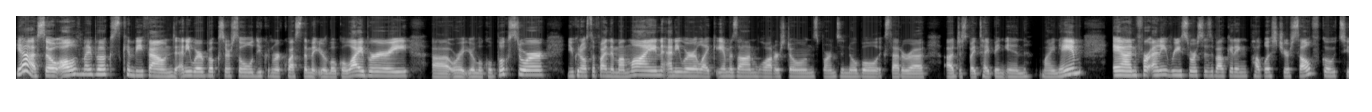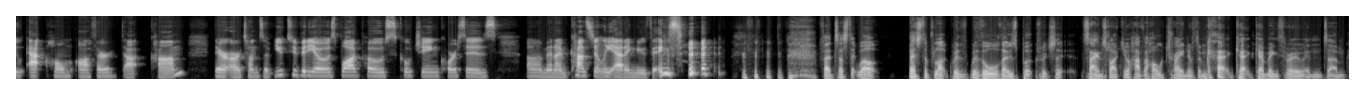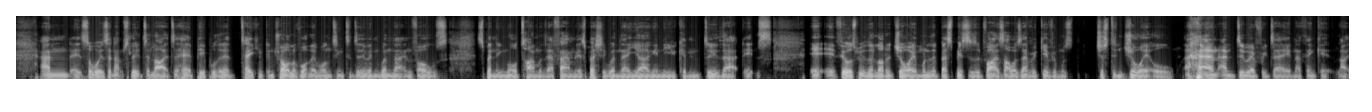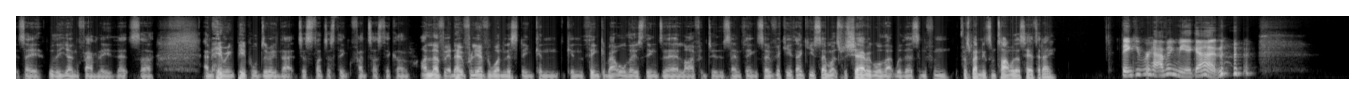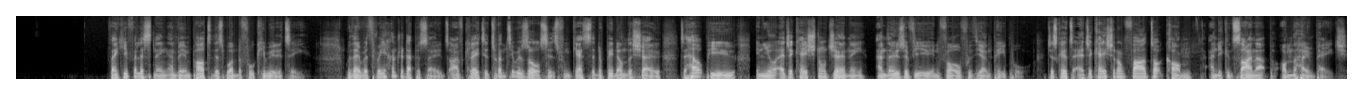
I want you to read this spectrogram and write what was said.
yeah, so all of my books can be found anywhere books are sold. You can request them at your local library uh, or at your local bookstore. You can also find them online anywhere like Amazon, Waterstones, Barnes and Noble, etc. Uh, just by typing in my name. And for any resources about getting published yourself, go to athomeauthor.com. There are tons of YouTube videos, blog posts, coaching courses, um, and I'm constantly adding new things. Fantastic. Well, best of luck with with all those books which sounds like you'll have a whole train of them coming through and um and it's always an absolute delight to hear people that are taking control of what they're wanting to do and when that involves spending more time with their family especially when they're young and you can do that it's it, it fills me with a lot of joy and one of the best pieces of advice i was ever given was just enjoy it all and and do every day and i think it like say with a young family that's uh and hearing people doing that just i just think fantastic. I, I love it and hopefully everyone listening can can think about all those things in their life and do the same thing so vicky thank you so much for sharing all that with us and for, for spending some time with us here today thank you for having me again thank you for listening and being part of this wonderful community with over 300 episodes, I've collated 20 resources from guests that have been on the show to help you in your educational journey and those of you involved with young people. Just go to educationonfire.com and you can sign up on the homepage.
